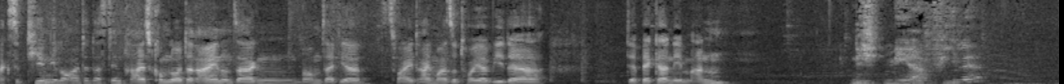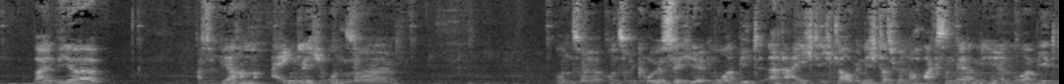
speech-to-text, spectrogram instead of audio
Akzeptieren die Leute das den Preis? Kommen Leute rein und sagen, warum seid ihr zwei, dreimal so teuer wie der, der Bäcker nebenan? Nicht mehr viele, weil wir, also wir haben eigentlich unsere, unsere, unsere Größe hier in Moabit erreicht. Ich glaube nicht, dass wir noch wachsen werden hier in Moabit.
